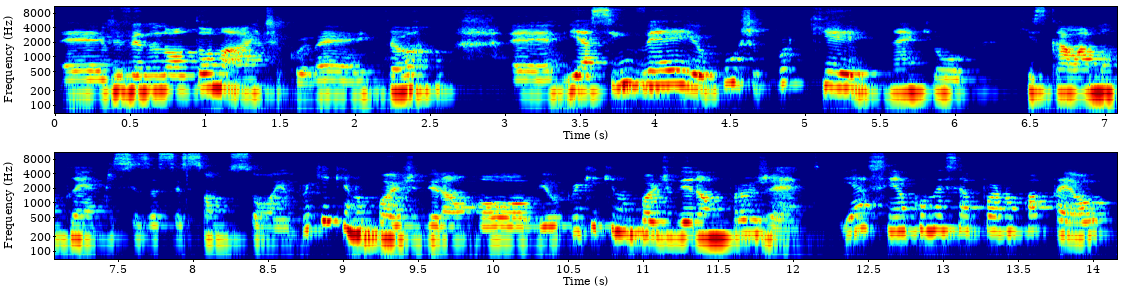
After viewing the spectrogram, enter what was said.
é, vivendo no automático, né? Então, é, e assim veio, puxa, por que, né, que, o, que escalar montanha precisa ser só um sonho? Por que, que não pode virar um hobby? Ou por que, que não pode virar um projeto? E assim eu comecei a pôr no papel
